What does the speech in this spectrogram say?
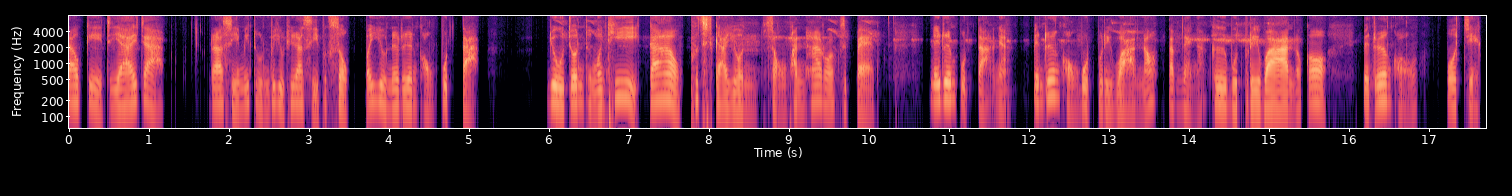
ดาวเกตจะย้ายจากราศีมิถุนไปอยู่ที่ราศีพฤษภไปอยู่ในเรือนของปุตตะ อยู่จนถึงวันที่ 9 พฤศจิกายน 2568 ในเรือนปุตตะเนี่ย เป็นเรื่องของบุตรบริวารเนาะตำแหน่งอะคือบุตรบริวารแล้วก็เป็นเรื่องของโปรเจกต์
